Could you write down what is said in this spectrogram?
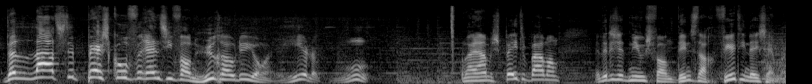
de laatste persconferentie van Hugo de Jonge. Heerlijk. Mm. Mijn naam is Peter Bouwman en dit is het nieuws van dinsdag 14 december.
